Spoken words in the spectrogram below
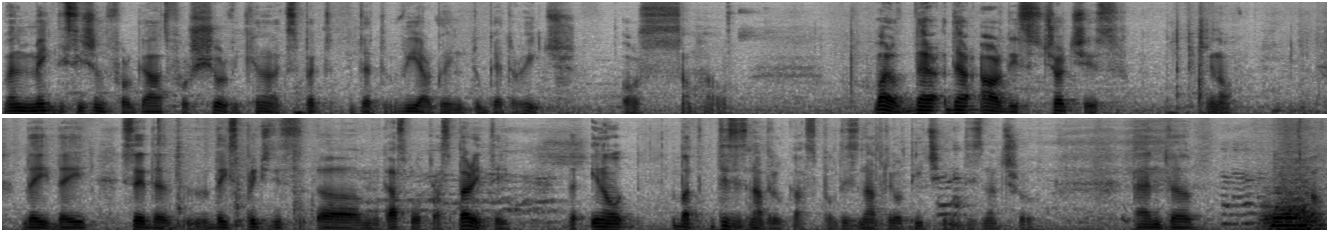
when we make decision for God, for sure we cannot expect that we are going to get rich or somehow. Well, there there are these churches, you know. They they say that they preach this um, gospel of prosperity, that, you know, but this is not real gospel. This is not real teaching. This is not true. And uh, well,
